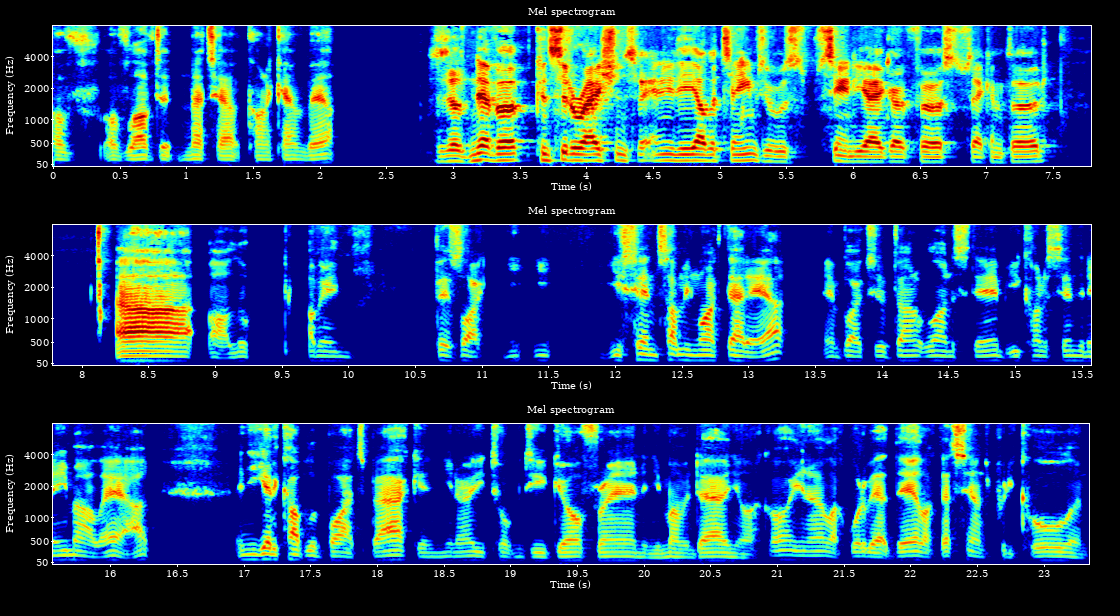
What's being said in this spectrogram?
I've I've loved it, and that's how it kind of came about. So there was never considerations for any of the other teams. It was San Diego first, second, third. Uh oh, look, I mean, there's like you, you send something like that out, and blokes who have done it will understand. But you kind of send an email out, and you get a couple of bites back, and you know you're talking to your girlfriend and your mum and dad, and you're like, oh, you know, like what about there? Like that sounds pretty cool, and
